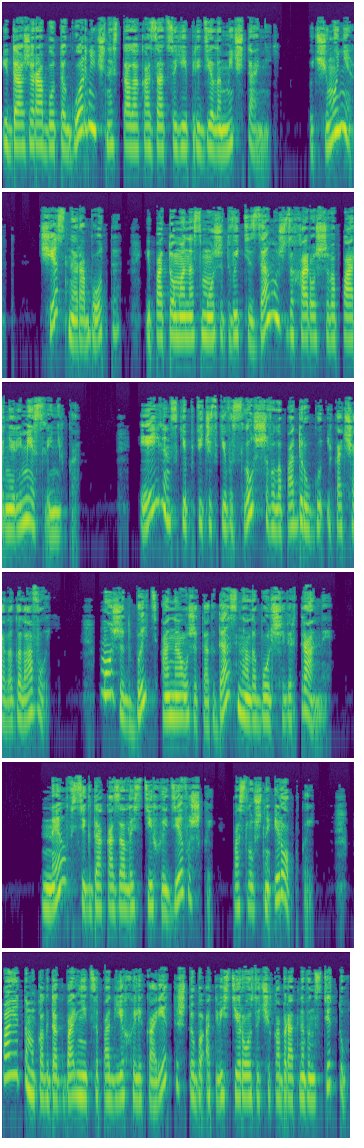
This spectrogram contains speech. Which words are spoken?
и даже работа горничной стала казаться ей пределом мечтаний. Почему нет? Честная работа, и потом она сможет выйти замуж за хорошего парня-ремесленника. Эйлин скептически выслушивала подругу и качала головой. Может быть, она уже тогда знала больше Вертраны. Нел всегда казалась тихой девушкой, послушной и робкой. Поэтому, когда к больнице подъехали кареты, чтобы отвезти розочек обратно в институт,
